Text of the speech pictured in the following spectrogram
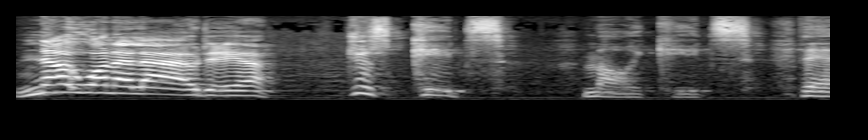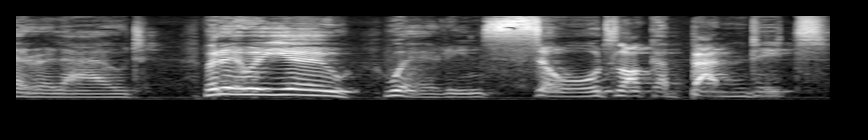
No one allowed here. Just kids. My kids. They're allowed. But who are you, wearing swords like a bandit?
